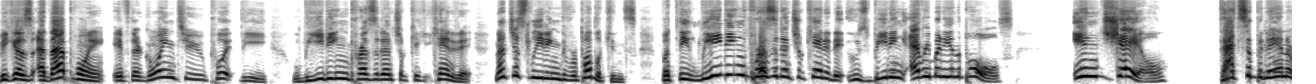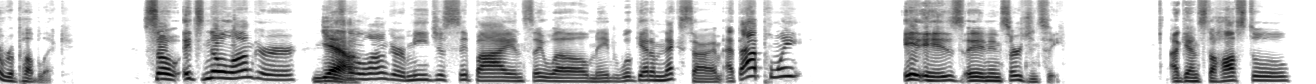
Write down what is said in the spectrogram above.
Because at that point, if they're going to put the leading presidential ca- candidate, not just leading the Republicans, but the leading presidential candidate who's beating everybody in the polls in jail, that's a banana republic. So it's no longer yeah no longer me just sit by and say, well, maybe we'll get him next time. At that point, it is an insurgency against a hostile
